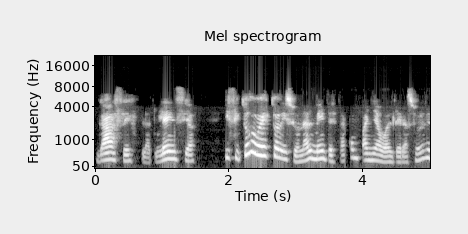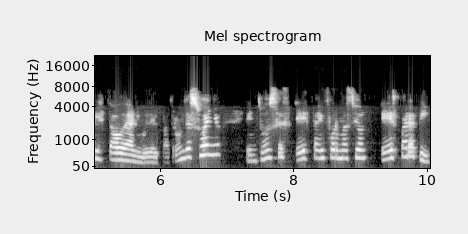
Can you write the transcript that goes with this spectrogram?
gases, flatulencia, y si todo esto adicionalmente está acompañado de alteraciones del estado de ánimo y del patrón de sueño, entonces esta información es para ti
